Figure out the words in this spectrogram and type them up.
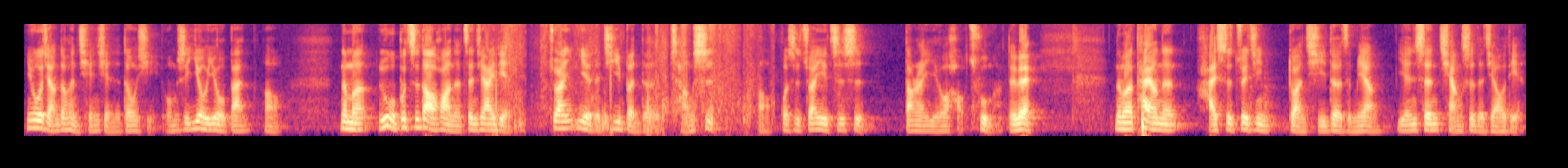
因为我讲都很浅显的东西，我们是幼幼班哦。那么如果不知道的话呢，增加一点专业的基本的常识啊、或是专业知识，当然也有好处嘛，对不对？那么太阳能还是最近短期的怎么样延伸强势的焦点。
